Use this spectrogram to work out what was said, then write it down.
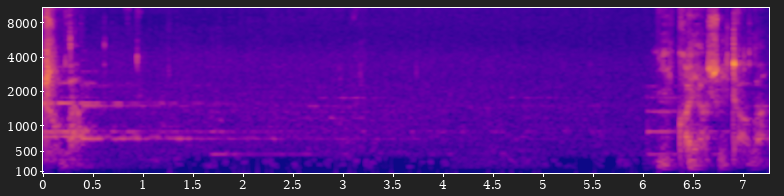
楚了。你快要睡着了，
